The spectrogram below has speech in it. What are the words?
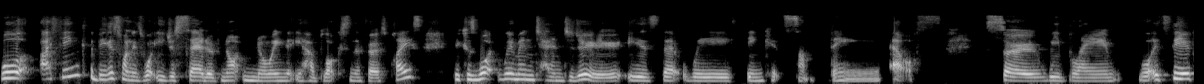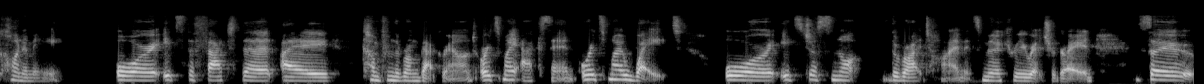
Well, I think the biggest one is what you just said of not knowing that you have blocks in the first place. Because what women tend to do is that we think it's something else. So we blame, well, it's the economy, or it's the fact that I come from the wrong background, or it's my accent, or it's my weight, or it's just not the right time. It's Mercury retrograde. So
